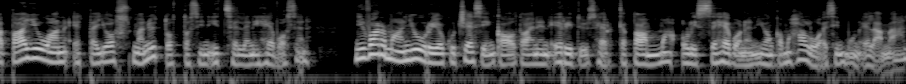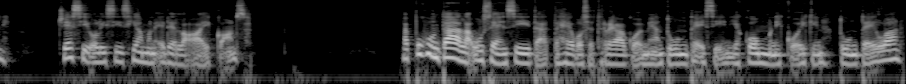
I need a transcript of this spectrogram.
Mä tajuan, että jos mä nyt ottaisin itselleni hevosen, niin varmaan juuri joku Jessin kaltainen erityisherkkä tamma olisi se hevonen, jonka mä haluaisin mun elämääni. Jesse oli siis hieman edellä aikaansa. Mä puhun täällä usein siitä, että hevoset reagoi meidän tunteisiin ja kommunikoikin tunteillaan,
